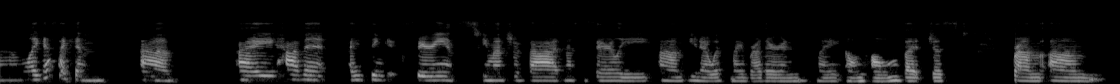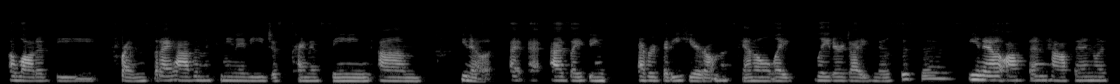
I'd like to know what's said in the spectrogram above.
Um, well, I guess I can, um, I haven't I think, experienced too much of that necessarily, um, you know, with my brother in my own home, but just from um, a lot of the friends that I have in the community, just kind of seeing, um, you know, as I think everybody here on this panel, like later diagnoses, you know, often happen with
